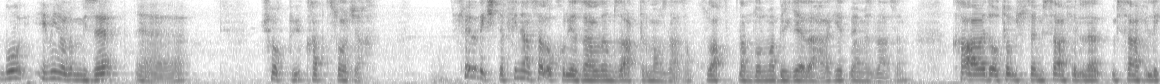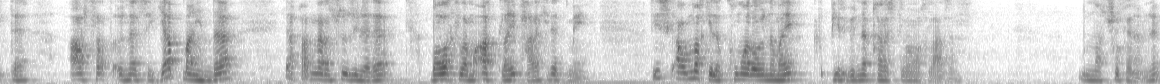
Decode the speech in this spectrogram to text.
Bu emin olun bize e, çok büyük katkısı olacak. Söyledik işte finansal okur yazarlığımızı arttırmamız lazım. Kulaklıktan dolma bilgilerle hareket etmemiz lazım. Kahvede, otobüste, misafirler, misafirlikte alsat önerisi yapmayın da yapanların sözüyle de balıklama atlayıp hareket etmeyin. Risk almak ile kumar oynamayı birbirine karıştırmamak lazım. Bunlar çok önemli.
